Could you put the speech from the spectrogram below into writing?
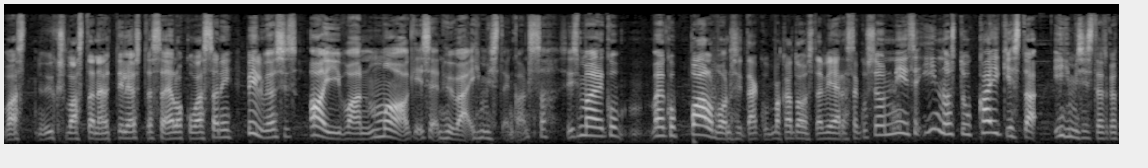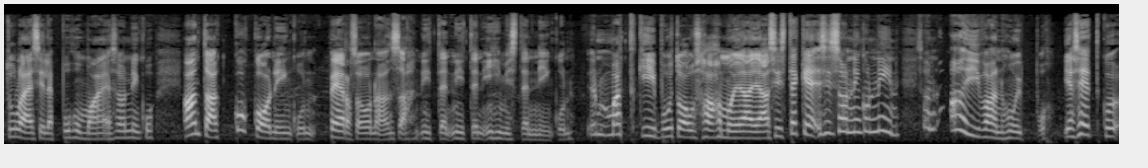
vast, yksi vastanäyttelijöistä tässä elokuvassa, niin Pilvi on siis aivan maagisen hyvä ihmisten kanssa. Siis mä, niin kuin, mä niin kuin palvon sitä, kun mä katson sitä vieressä, kun se on niin, se innostuu kaikista ihmisistä, jotka tulee sille puhumaan ja se on niin kuin, antaa koko niin kuin persoonansa niiden, niiden ihmisten niin kuin, matkii putoushahmoja ja siis tekee, siis on niin, kuin niin, se on aivan huippu. Ja se, että kun,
